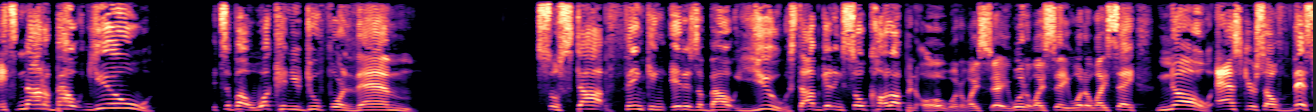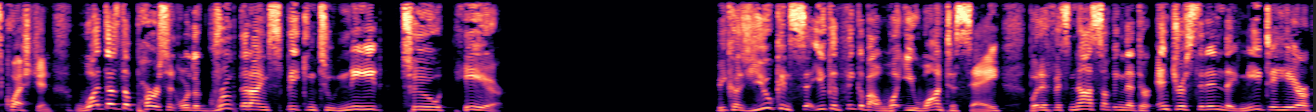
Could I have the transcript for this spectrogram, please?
it's not about you. It's about what can you do for them. So stop thinking it is about you. Stop getting so caught up in, oh, what do I say? What do I say? What do I say? No, ask yourself this question. What does the person or the group that I'm speaking to need to hear? Because you can say, you can think about what you want to say, but if it's not something that they're interested in, they need to hear,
